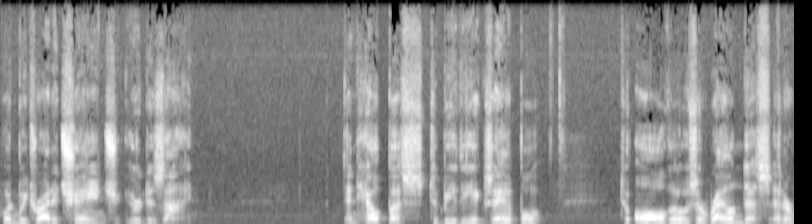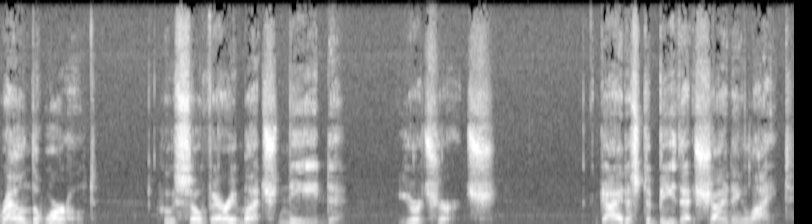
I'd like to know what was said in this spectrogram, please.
when we try to change your design. And help us to be the example to all those around us and around the world who so very much need your church. Guide us to be that shining light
